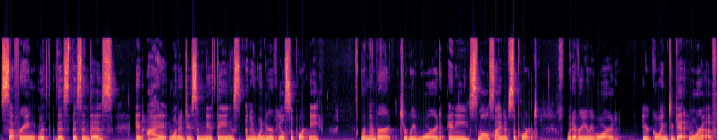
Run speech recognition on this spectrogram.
suffering with this, this, and this, and I want to do some new things, and I wonder if you'll support me. Remember to reward any small sign of support. Whatever you reward, you're going to get more of.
